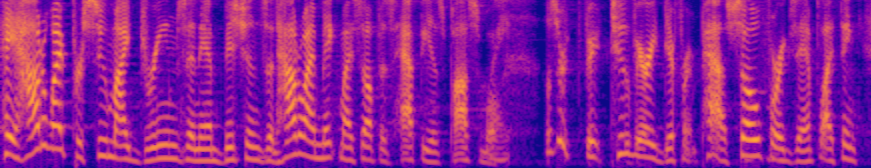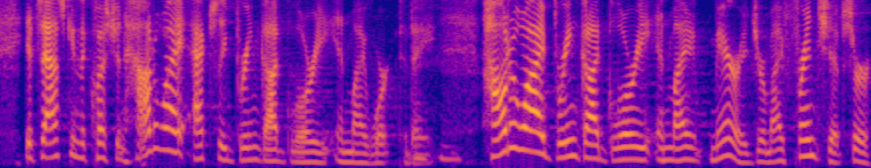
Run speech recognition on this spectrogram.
hey, how do I pursue my dreams and ambitions and how do I make myself as happy as possible? Right. Those are two very different paths. So, for example, I think it's asking the question how do I actually bring God glory in my work today? Mm-hmm. How do I bring God glory in my marriage or my friendships or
